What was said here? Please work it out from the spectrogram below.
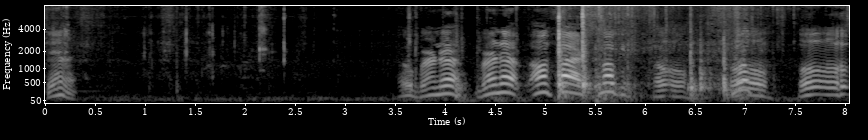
Damn it. Oh, burned up, burned up, on fire, smoking. Uh oh. Uh oh. Uh oh. Uh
